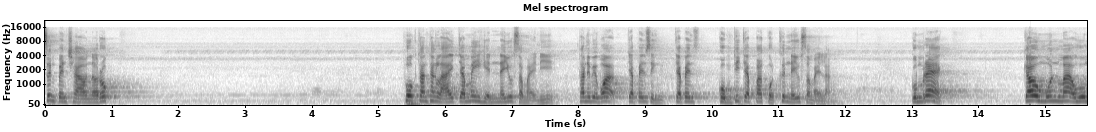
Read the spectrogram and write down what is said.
ซึ่งเป็นชาวนรก พวกท่านทั้งหลายจะไม่เห็นในยุคสมัยนี้ ท่านนบีบอกว่าจะเป็นสิ่งจะเป็นกลุ่มที่จะปรากฏขึ้นในยุคสมัยหลัง กลุ่มแรก เก้ามุนมาฮุม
